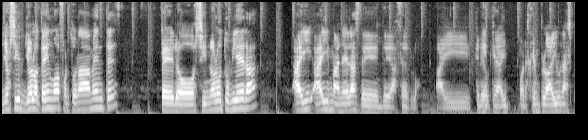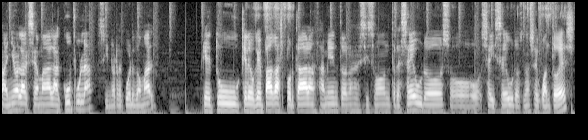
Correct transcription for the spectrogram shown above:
yo sí, yo lo tengo afortunadamente, pero si no lo tuviera, hay, hay maneras de, hacerlo. Hay, creo que hay, por ejemplo, hay una española que se llama La Cúpula, si no recuerdo mal, que tú creo que pagas por cada lanzamiento, no sé si son 3 euros o 6 euros, no sé cuánto es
